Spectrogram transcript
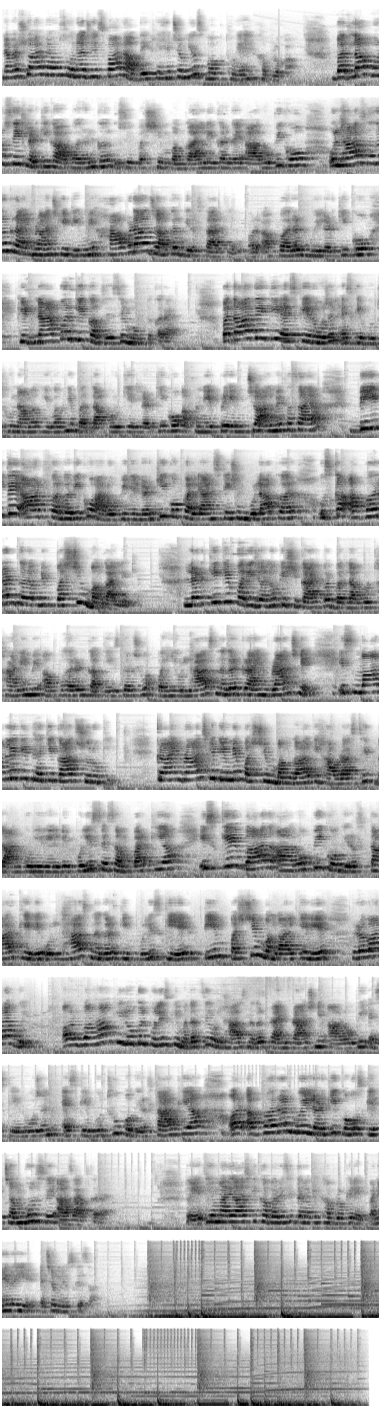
नमस्कार, मैं हूँ सोनिया जयसवाल। आप देख रहे हैं जम न्यूज़। वक्त हो गया है खबरों का। बदलापुर से एक लड़की का अपहरण कर उसे पश्चिम बंगाल लेकर गए आरोपी को उल्लासनगर क्राइम ब्रांच की टीम ने हावड़ा जाकर गिरफ़्तार किया और अपहरण हुई लड़की को किडनैपर के कब्जे से मुक्त कराया। बता दें कि एस के रोजन एस के बुद्धू नामक युवक ने बदलापुर की एक लड़की को अपने प्रेम जाल में फंसाया। बीते 8 फरवरी को आरोपी ने लड़की को कल्याण स्टेशन बुलाकर उसका अपहरण कर अपने पश्चिम बंगाल ले गया। लड़की के परिजनों की शिकायत पर बदलापुर थाने में अपहरण का केस दर्ज हुआ। वहीं उल्लासनगर क्राइम ब्रांच ने इस मामले की तहकीकात शुरू की। क्राइम ब्रांच की टीम ने पश्चिम बंगाल के हावड़ा स्थित दानकुनी रेलवे पुलिस से संपर्क किया। इसके बाद आरोपी को गिरफ़्तार के लिए उल्लासनगर की पुलिस की एक टीम पश्चिम बंगाल के लिए रवाना हुई और वहाँ की लोकल पुलिस की मदद से उल्लासनगर क्राइम ब्रांच ने आरोपी एस के रोजन एस के बुद्धू को गिरफ़्तार किया और अपहरण हुई लड़की को उसके चंगुल से आज़ाद कराया। तो ये थी हमारी आज की खबर। इसी तरह की खबरों के लिए बने रहिए एच न्यूज़ के साथ।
